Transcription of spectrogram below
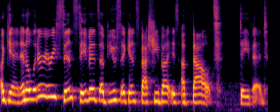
Again, in a literary sense, David's abuse against Bathsheba is about David.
